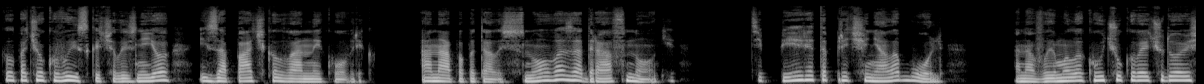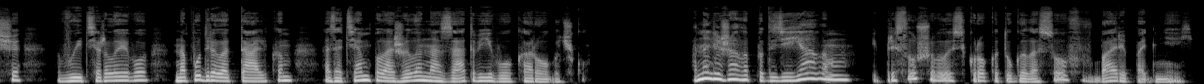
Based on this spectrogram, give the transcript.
колпачок выскочил из нее и запачкал ванный коврик. Она попыталась снова, задрав ноги. Теперь это причиняло боль. Она вымыла каучуковое чудовище, вытерла его, напудрила тальком, а затем положила назад в его коробочку. Она лежала под одеялом и прислушивалась к рокоту голосов в баре под ней.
